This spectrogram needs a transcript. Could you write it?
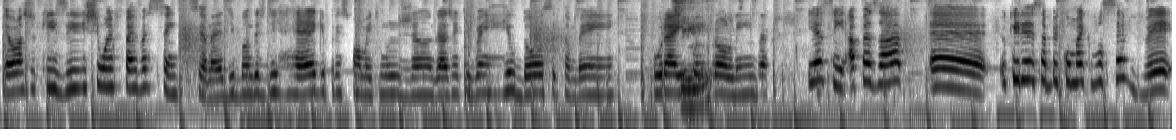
Eu acho que existe uma efervescência, né, de bandas de reggae, principalmente no Janga. A gente vê em Rio Doce também, por aí, Sim. por Olinda. E assim, apesar, é, eu queria saber como é que você vê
